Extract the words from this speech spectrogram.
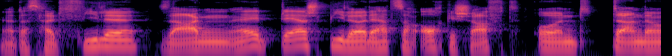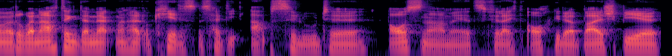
Ja, dass halt viele sagen, hey, der Spieler, der hat es doch auch geschafft. Und dann, wenn man mal drüber nachdenkt, dann merkt man halt, okay, das ist halt die absolute Ausnahme. Jetzt vielleicht auch wieder Beispiel,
